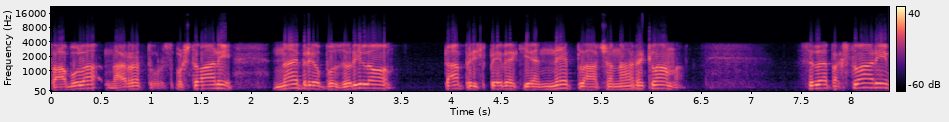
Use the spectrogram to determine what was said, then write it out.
fabula, narrator. Spoštovani, najprej opozorilo, ta prispevek je neplačana reklama. Sedaj pa k stvari,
